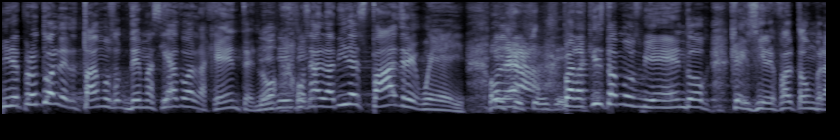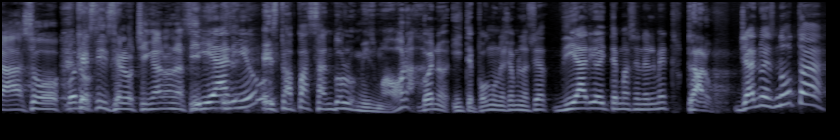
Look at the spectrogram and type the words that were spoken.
y de pronto alertamos demasiado a la gente, ¿no? Sí, sí, sí. O sea, la vida es padre, güey. O sea. ¿para qué estamos viendo que si le falta un brazo, Bueno, que si se lo chingaron así? ¿Diario? Está pasando lo mismo ahora. Bueno, y te pongo un ejemplo en la ciudad. Diario hay temas en el metro. Claro. Ya no es nota.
